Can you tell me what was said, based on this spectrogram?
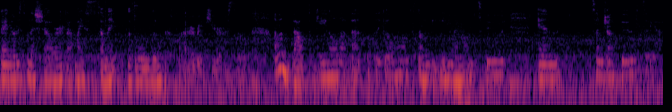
And I noticed in the shower that my stomach was a little bit flatter right here. So I'm about to gain all that back once I go home because I'm gonna be eating my mom's food and some junk food. So yeah.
